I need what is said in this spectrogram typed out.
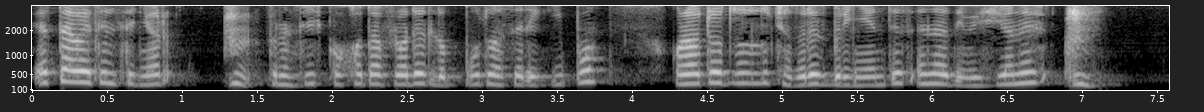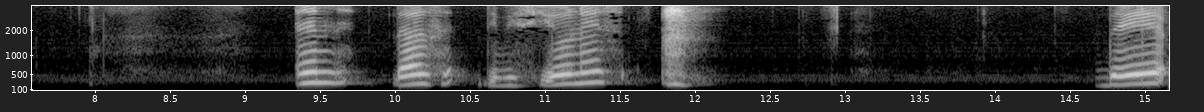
Esta vez el señor Francisco J. Flores lo puso a hacer equipo con otros dos luchadores brillantes en las divisiones en las divisiones de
